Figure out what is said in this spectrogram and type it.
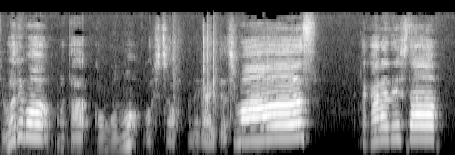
ではでは、また今後もご視聴お願いいたします。宝でした。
